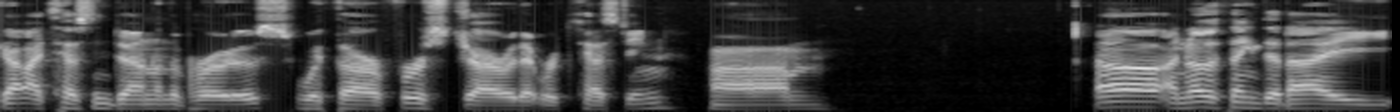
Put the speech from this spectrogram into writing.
got my testing done on the Protos with our first gyro that we're testing. Um, uh, another thing that I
